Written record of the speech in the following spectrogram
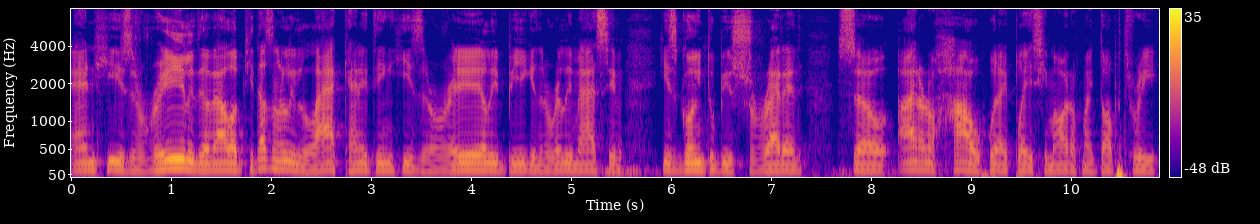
and he's really developed. He doesn't really lack anything. He's really big and really massive. He's going to be shredded. So I don't know how would I place him out of my top three,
